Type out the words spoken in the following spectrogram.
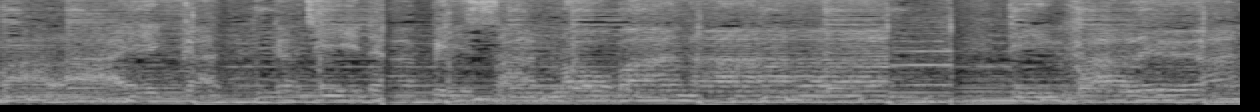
Malaikat kecida pisan lobana. Tinggalean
